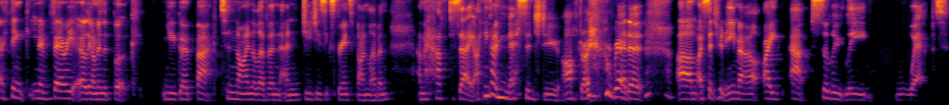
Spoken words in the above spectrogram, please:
I think, you know, very early on in the book, you go back to 9-11 and gigi's experience of 9-11 and i have to say i think i messaged you after i read it um, i sent you an email i absolutely wept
